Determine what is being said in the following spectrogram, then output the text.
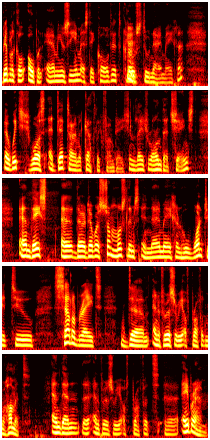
biblical open air museum, as they called it, close to Nijmegen, uh, which was at that time a Catholic foundation. Later on, that changed, and they st- uh, there there were some Muslims in Nijmegen who wanted to celebrate the anniversary of Prophet Muhammad, and then the anniversary of Prophet uh, Abraham.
